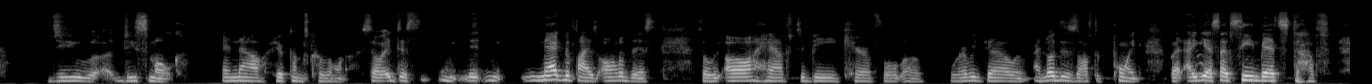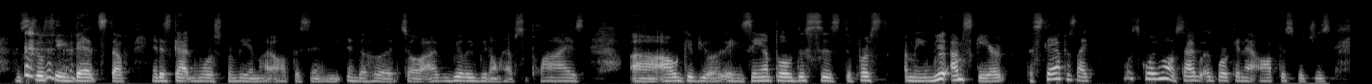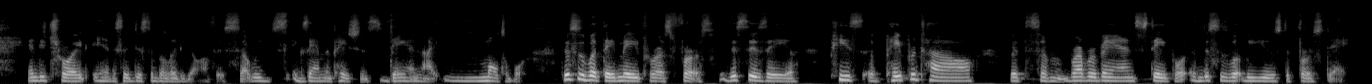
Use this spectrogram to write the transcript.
Do you uh, do you smoke? And now here comes Corona. So it just it magnifies all of this. So we all have to be careful of where we go. And I know this is off the point, but I, guess I've seen bad stuff. I'm still seeing bad stuff, and it's gotten worse for me in my office in, in the hood. So I really, we don't have supplies. Uh, I'll give you an example. This is the first, I mean, I'm scared. The staff is like, what's going on? So I work in that office, which is in Detroit, and it's a disability office. So we examine patients day and night, multiple. This is what they made for us first. This is a piece of paper towel with some rubber band staple, and this is what we used the first day.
